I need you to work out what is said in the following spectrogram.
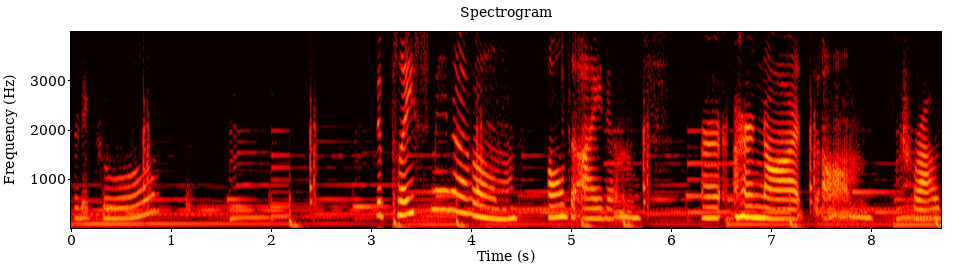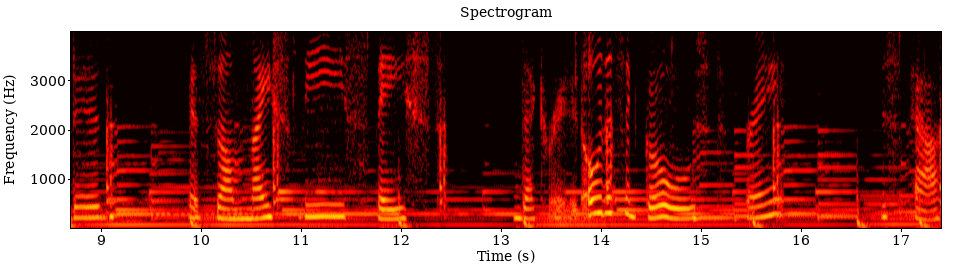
Pretty cool. The placement of um all the items are, are not um crowded. It's um nicely spaced decorated. Oh, that's a ghost, right? This path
